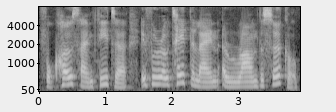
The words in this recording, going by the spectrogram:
for cosine theta if we rotate the line around the circle.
